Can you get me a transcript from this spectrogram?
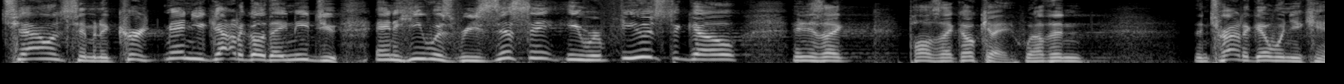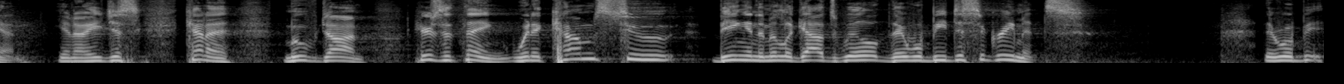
challenged him and encouraged, man, you got to go. They need you. And he was resistant. He refused to go. And he's like, Paul's like, okay, well then, then try to go when you can. You know, he just kind of moved on. Here's the thing when it comes to being in the middle of God's will, there will be disagreements. There will be,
